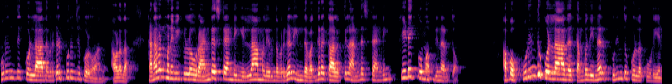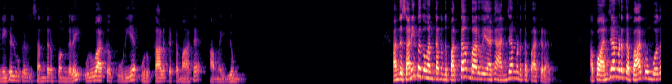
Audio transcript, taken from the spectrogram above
புரிந்து கொள்ளாதவர்கள் புரிஞ்சு கொள்வாங்க. அவ்வளோதான் கணவன் மனைவிக்குள்ள ஒரு அண்டர்ஸ்டாண்டிங் இல்லாமல் இருந்தவர்கள் இந்த வக்ர காலத்தில் அண்டர்ஸ்டாண்டிங் கிடைக்கும் அப்படின்னு அர்த்தம். அப்போ புரிந்து கொள்ளாத தம்பதியினர் புரிந்து கொள்ளக்கூடிய நிகழ்வுகள் சந்தர்ப்பங்களை உருவாக்கக்கூடிய ஒரு காலகட்டமாக அமையும். அந்த சனி பகவான் தனது பத்தாம் பார்வையாக அஞ்சாம் இடத்தை பார்க்கிறார். அப்போது அஞ்சாம் இடத்தை பார்க்கும்போது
